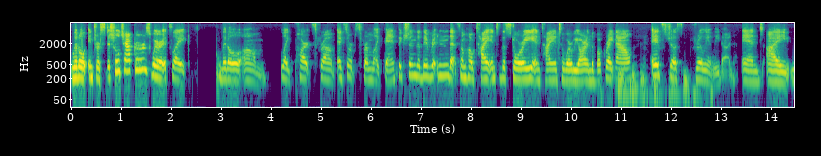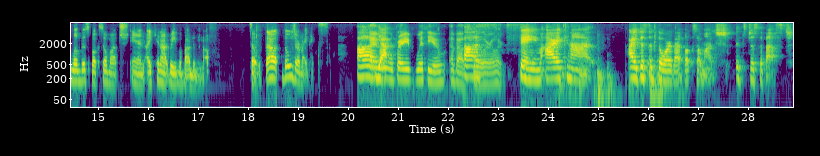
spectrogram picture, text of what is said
little interstitial chapters where it's like little um like parts from excerpts from like fan fiction that they've written that somehow tie into the story and tie into where we are in the book right now. It's just brilliantly done. And I love this book so much and I cannot rave about it enough. So that those are my picks. Uh, I yeah. will rave with you about uh, spoiler uh, alert. Same. I cannot I just adore that book so much. It's just the best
